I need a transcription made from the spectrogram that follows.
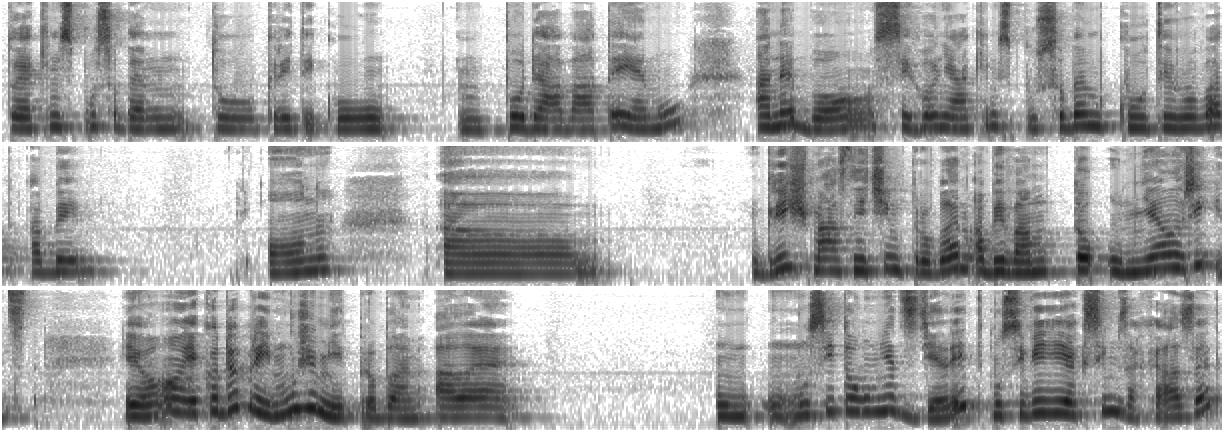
to, jakým způsobem tu kritiku podáváte jemu, anebo si ho nějakým způsobem kultivovat, aby on, uh, když má s něčím problém, aby vám to uměl říct. Jo, jako dobrý, může mít problém, ale um, um, musí to umět sdělit, musí vědět, jak s ním zacházet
